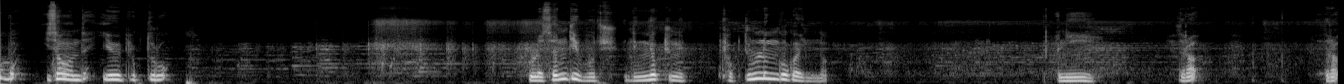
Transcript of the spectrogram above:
아아뭐 이상한데? 얘 왜벽 뚫어 원래 샌디 뭐지 능력 중에 벽 뚫는 거가 있나? 아니 얘들아. 얘들아.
